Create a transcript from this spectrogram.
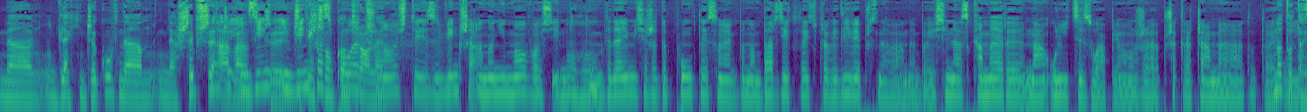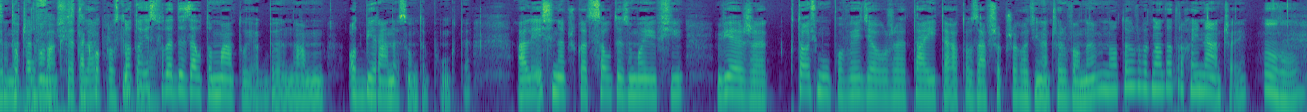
na, dla Chińczyków na, na szybszy znaczy, awans, im, czy, im czy większą kontrolę. to jest większa anonimowość i mhm. wydaje mi się, że te punkty są jakby bardziej tutaj sprawiedliwie przyznawane, bo jeśli nas kamery na ulicy złapią, że przekraczamy tutaj no to ulicę tak, na czerwonym fakt, świetle, tak po prostu no to było. jest wtedy z automatu jakby nam odbierane są te punkty. Ale jeśli na przykład sołtys z mojej wsi wie, że ktoś mu powiedział, że ta i ta to zawsze przechodzi na czerwonym, no to już wygląda trochę inaczej. Mhm,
